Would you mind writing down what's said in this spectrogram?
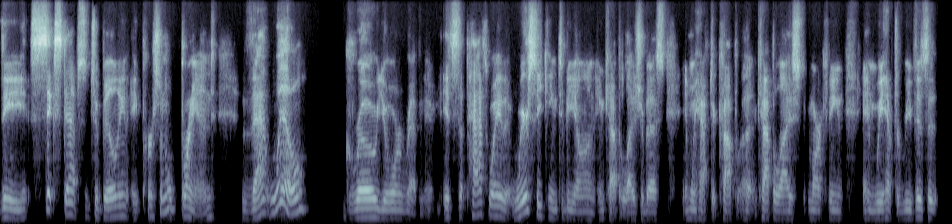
the six steps to building a personal brand that will grow your revenue. It's the pathway that we're seeking to be on in Capitalize Your Best. And we have to uh, capitalize marketing and we have to revisit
